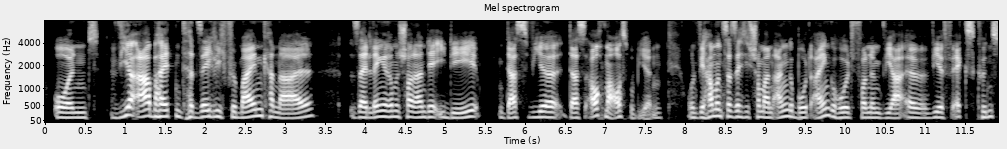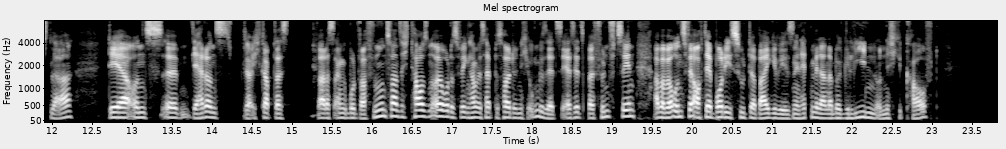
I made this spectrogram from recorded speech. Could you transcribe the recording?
Und wir arbeiten tatsächlich für meinen Kanal seit längerem schon an der Idee, dass wir das auch mal ausprobieren. Und wir haben uns tatsächlich schon mal ein Angebot eingeholt von einem äh, VFX-Künstler, der uns, äh, der hat uns, ich glaube, das war das Angebot war 25.000 Euro, deswegen haben wir es halt bis heute nicht umgesetzt. Er ist jetzt bei 15, aber bei uns wäre auch der Bodysuit dabei gewesen. Den hätten wir dann aber geliehen und nicht gekauft.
